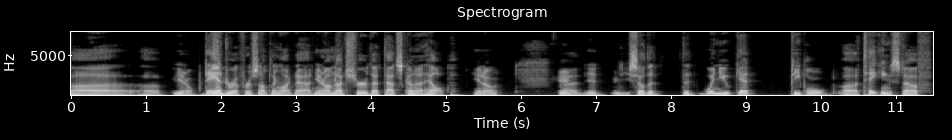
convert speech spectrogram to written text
uh, uh, you know, dandruff or something like that. You know, I'm not sure that that's going to help. You know, uh, it so that that when you get people uh, taking stuff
